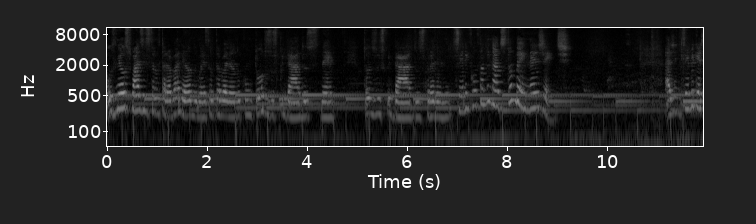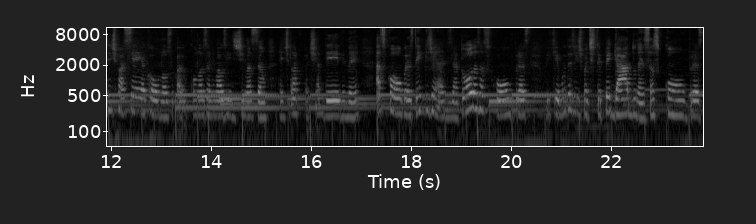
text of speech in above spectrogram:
os meus pais estão trabalhando, mas estão trabalhando com todos os cuidados, né? Todos os cuidados para não serem contaminados também, né, gente? A gente, sempre que a gente passeia com o nosso, com o nosso animalzinho de estimação, a gente lá tia dele, né? As compras, tem que realizar todas as compras, porque muita gente pode ter pegado nessas compras.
